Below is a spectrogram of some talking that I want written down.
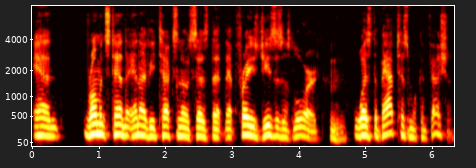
and Romans ten, the NIV text note says that that phrase "Jesus is Lord" Mm-hmm. was the baptismal confession.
